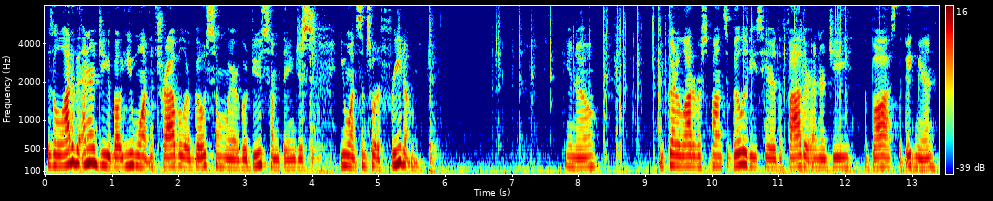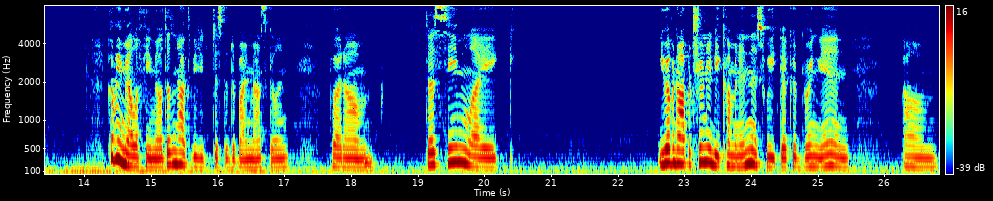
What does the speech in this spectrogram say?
There's a lot of energy about you wanting to travel or go somewhere, or go do something. Just you want some sort of freedom. You know? You've got a lot of responsibilities here. The father energy, the boss, the big man. Could be male or female. It doesn't have to be just the divine masculine. But um, does seem like you have an opportunity coming in this week that could bring in um,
